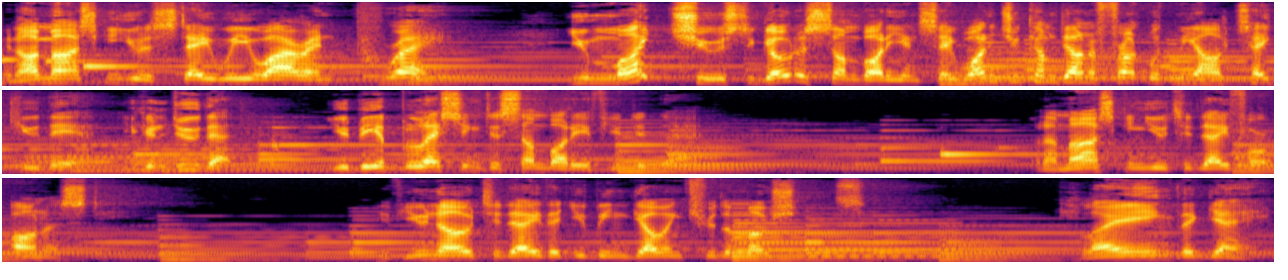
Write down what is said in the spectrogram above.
and I'm asking you to stay where you are and pray. You might choose to go to somebody and say, Why don't you come down the front with me? I'll take you there. You can do that. You'd be a blessing to somebody if you did that. But I'm asking you today for honesty. You know today that you've been going through the motions, playing the game,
